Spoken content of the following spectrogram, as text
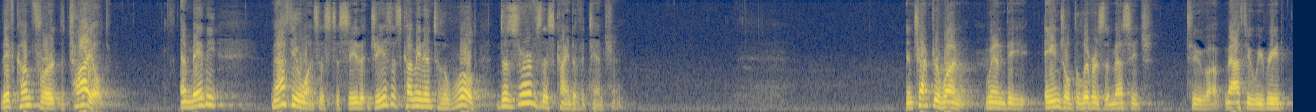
They've come for the child. And maybe Matthew wants us to see that Jesus coming into the world deserves this kind of attention. In chapter 1, when the angel delivers the message to uh, Matthew, we read,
